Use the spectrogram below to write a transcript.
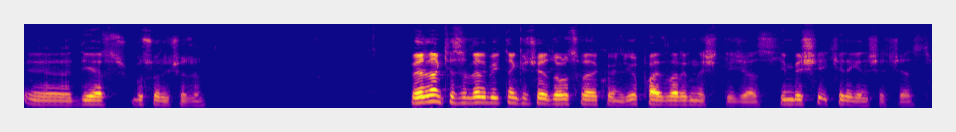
e, diğer bu soruyu çözün. Verilen kesirleri büyükten küçüğe doğru sıraya koyun diyor. Paydalarını eşitleyeceğiz. 25'i 2 ile genişleteceğiz.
